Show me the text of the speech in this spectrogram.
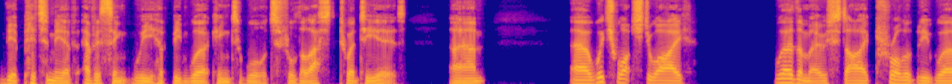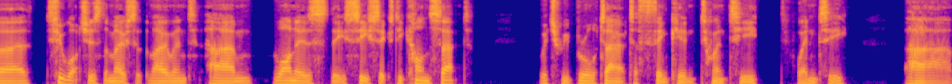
the epitome of everything we have been working towards for the last 20 years. Um, uh, which watch do I wear the most, I probably wear two watches the most at the moment. Um, one is the C60 concept, which we brought out, I think, in 2020. Uh,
